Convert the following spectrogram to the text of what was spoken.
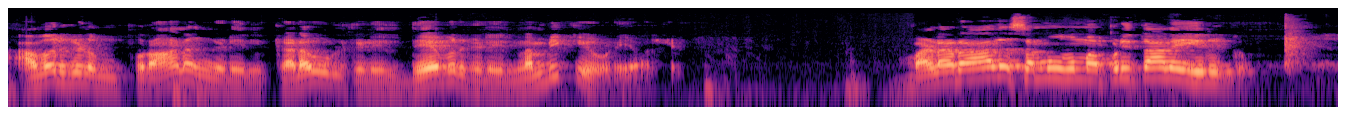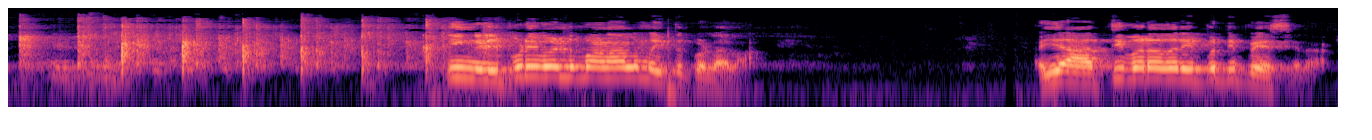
அவர்களும் புராணங்களில் கடவுள்களில் தேவர்களில் நம்பிக்கை உடையவர்கள் வளராத சமூகம் அப்படித்தானே இருக்கும். நீங்கள் இப்படி வேண்டுமானாலும் வைத்துக் கொள்ளலாம். ஐயா அத்திவரதரை பற்றி பேசினார்.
